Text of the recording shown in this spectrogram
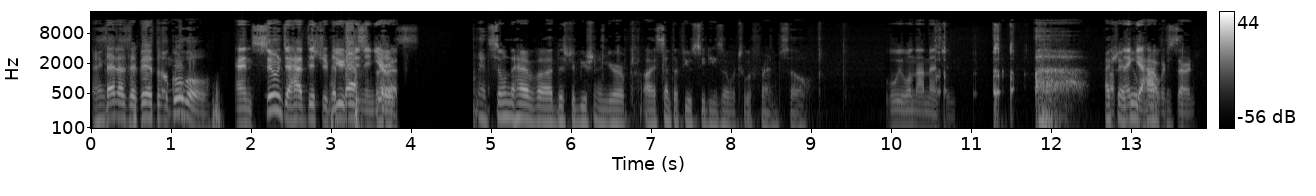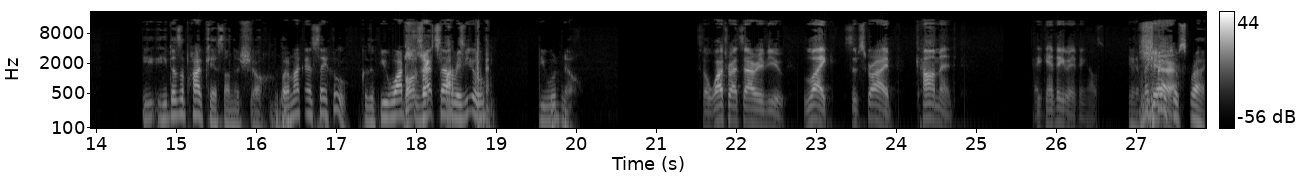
and, Célio Azevedo Yeah. Google. And soon to have distribution in place. Europe. and soon to have uh, distribution in Europe. I sent a few CDs over to a friend, so we will not mention. Actually, Well, I thank do you, a Howard podcast. Stern. He, he does a podcast on this show, but I'm not going to say who because if you watch Bonjour, the Rat Salad Spots. review, you would know. So watch Rat Salad Review. Like, subscribe, comment. I can't think of anything else. Yeah, make sure you Share. subscribe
